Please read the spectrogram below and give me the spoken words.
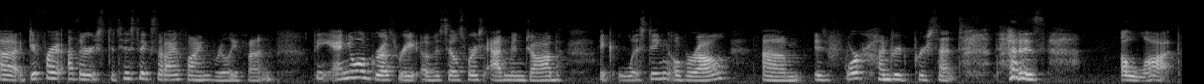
uh, different other statistics that I find really fun. The annual growth rate of a Salesforce admin job like listing overall um, is 400%. That is a lot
